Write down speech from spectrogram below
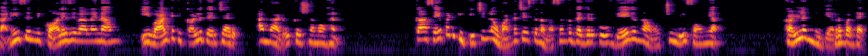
కనీసం మీ కాలేజీ వాళ్ళైనా ఈ వాళ్ళకి కళ్ళు తెరిచారు అన్నాడు కృష్ణమోహన్. కాసేపటికి కిచెన్లో వంట చేస్తున్న వసంత దగ్గరకు వేగంగా వచ్చింది సౌమ్య. కళ్ళన్నీ ఎర్రబడ్డాయి.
